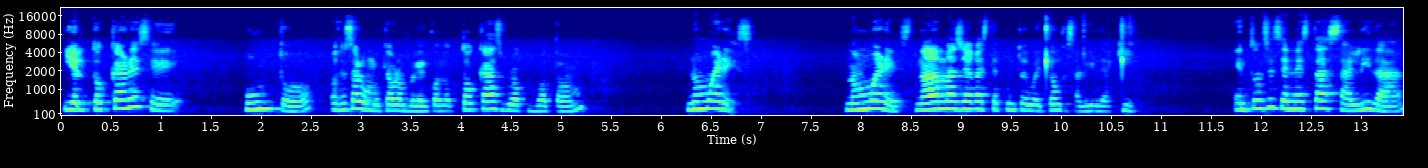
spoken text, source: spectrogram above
Y el tocar ese punto, o sea, es algo muy cabrón, porque cuando tocas rock bottom, no mueres. No mueres. Nada más llega a este punto de, güey, tengo que salir de aquí. Entonces, en esta salida,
